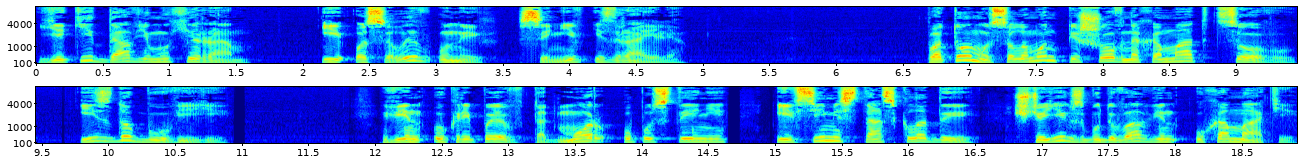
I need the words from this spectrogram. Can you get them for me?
які дав йому хірам, і оселив у них синів Ізраїля. Потому Соломон пішов на Хамат Цову і здобув її. Він укріпив Тадмор у пустині і всі міста склади, що їх збудував він у Хаматі.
